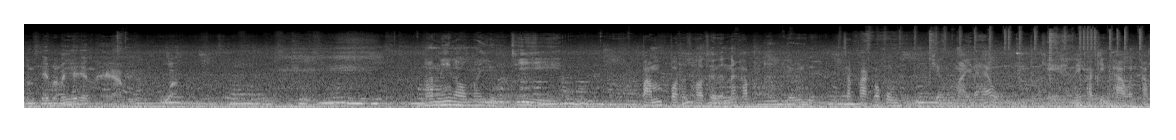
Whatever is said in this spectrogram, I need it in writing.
มันเอ็นมันไม่ใช่เอ็นแท้ครับพี่กลัวตอนนี้เรามาอยู่ที่ปั๊มปตทเถินนะครับ เดี๋ยวอีกสักพักก็คงถึงเชียงใหม่แล้ว โอเค อันนี้พักกินข้าวกันครับ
